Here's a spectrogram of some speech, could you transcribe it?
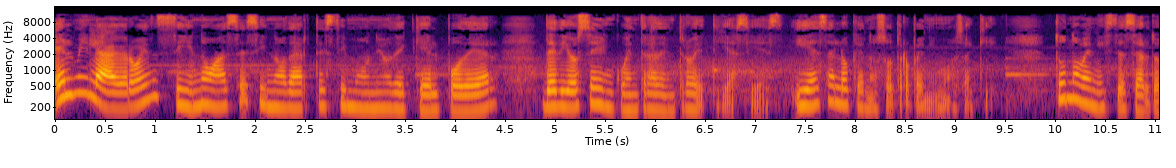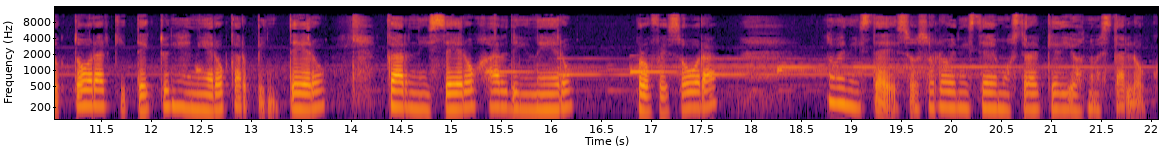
el milagro en sí no hace sino dar testimonio de que el poder de Dios se encuentra dentro de ti, así es. Y es a lo que nosotros venimos aquí. Tú no veniste a ser doctor, arquitecto, ingeniero, carpintero, carnicero, jardinero, profesora. No veniste a eso, solo veniste a demostrar que Dios no está loco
